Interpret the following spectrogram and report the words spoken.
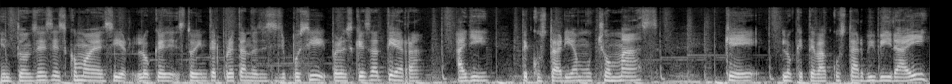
Entonces es como decir, lo que estoy interpretando es decir, pues sí, pero es que esa tierra allí te costaría mucho más que lo que te va a costar vivir ahí.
